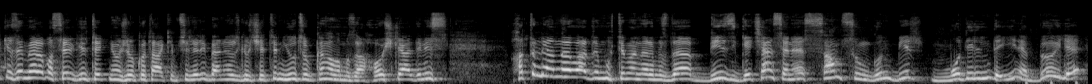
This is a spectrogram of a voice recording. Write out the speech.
Herkese merhaba sevgili Teknoloji Oku takipçileri. Ben Özgür Çetin. YouTube kanalımıza hoş geldiniz. Hatırlayanlar vardır muhtemelen aramızda. Biz geçen sene Samsung'un bir modelini de yine böyle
